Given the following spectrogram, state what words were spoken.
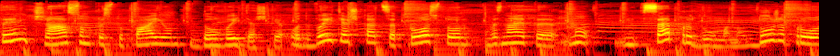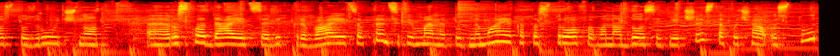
Тим часом приступаю до витяжки. От витяжка це просто, ви знаєте, ну, все продумано, дуже просто, зручно, розкладається, відкривається. В принципі, в мене тут немає катастрофи, вона досить є чиста, хоча ось тут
